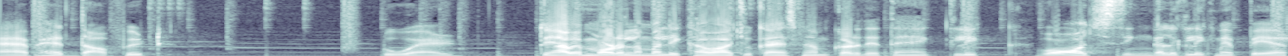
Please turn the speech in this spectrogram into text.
ऐप है दाफिट टू एड तो यहाँ पे मॉडल नंबर लिखा हुआ आ चुका है, इसमें हम कर देते हैं क्लिक वॉच सिंगल क्लिक में पेयर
